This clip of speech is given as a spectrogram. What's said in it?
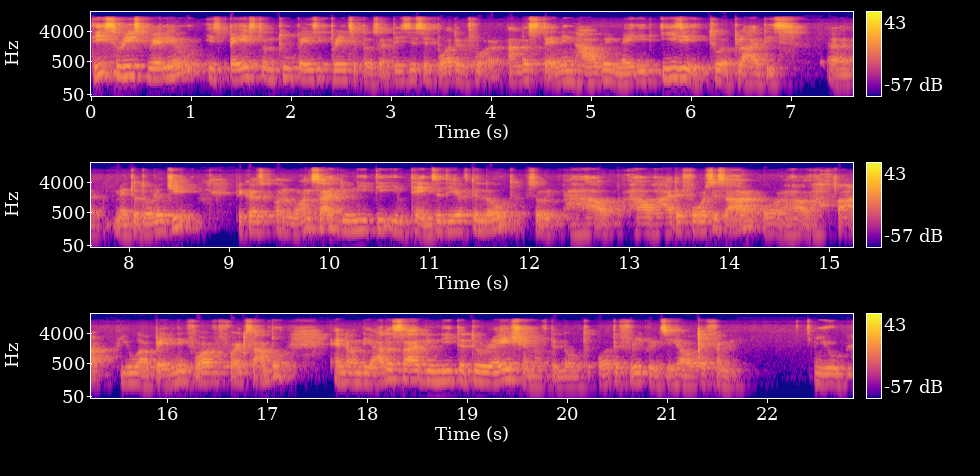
This risk value is based on two basic principles, and this is important for understanding how we made it easy to apply this uh, methodology because on one side you need the intensity of the load. So how how high the forces are or how far you are bending for for example. And on the other side you need the duration of the load or the frequency how often you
